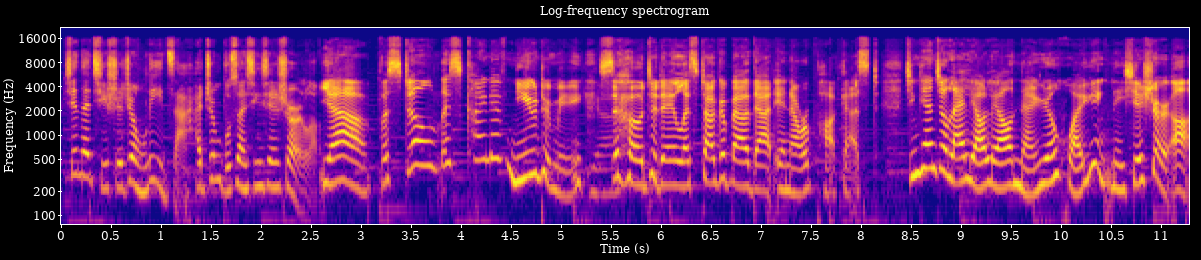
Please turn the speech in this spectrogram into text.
现在其实这种例子啊，还真不算新鲜事儿了。Yeah, but still, it's kind of new to me. Yeah. So today, let's talk about that in our podcast. 今天就来聊聊男人怀孕那些事儿啊。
